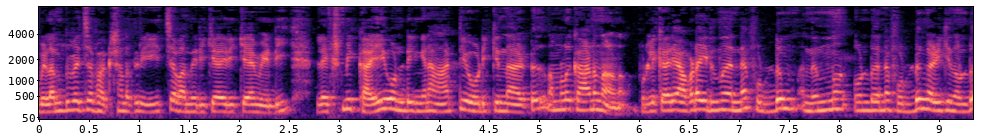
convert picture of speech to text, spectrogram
വിളമ്പി വെച്ച ഭക്ഷണത്തിൽ ഈച്ച വന്നിരിക്കാതിരിക്കാൻ വേണ്ടി ലക്ഷ്മി കൈ കൊണ്ട് ഇങ്ങനെ ആട്ടി ഓടിക്കുന്നതായിട്ട് നമ്മൾ കാണുന്നതാണ്. പുള്ളിക്കാരി അവിടെ ഇരുന്ന് തന്നെ ഫുഡും നിന്ന് കൊണ്ട് തന്നെ ഫുഡും കഴിക്കുന്നുണ്ട്.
